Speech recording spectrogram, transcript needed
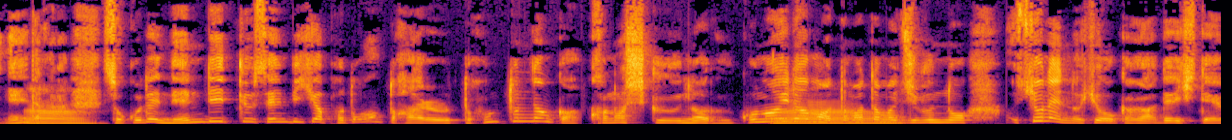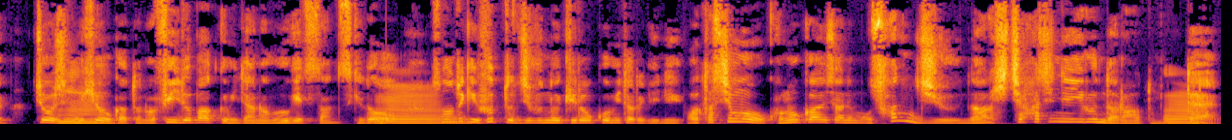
確かにね。だから、うん。そこで年齢っていう線引きがポトンと入られると本当になんか悲しくなる。この間まうん。あたまたま自分の去年の評価が出てきて、上司の評価とのフィードバックみたいなのを受けてたんですけど、うん。その時ふっと自分の記録を見た時に、私もこの会社にもう37、7、8年いるんだなと思って、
